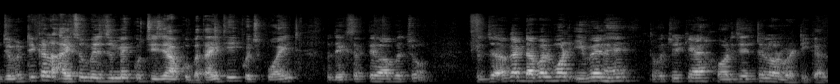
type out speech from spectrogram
ज्योमेट्रिकल आइसोमेरिज्म में कुछ चीज़ें आपको बताई थी, कुछ पॉइंट तो देख सकते हो आप बच्चों। तो अगर डबल बॉन्ड इवन है तो बच्चों क्या है? हॉरिजेंटल और वर्टिकल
